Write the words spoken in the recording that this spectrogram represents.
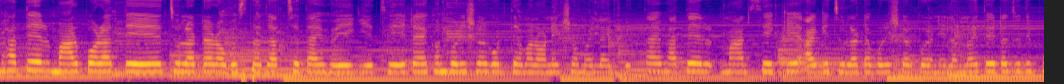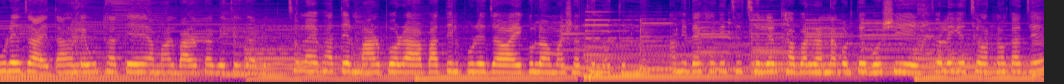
ভাতের মার পড়াতে চুলাটার অবস্থা যাচ্ছে তাই হয়ে গিয়েছে। এটা এখন পরিষ্কার করতে আমার অনেক সময় লাগবে। তাই ভাতের মার সেকে আগে চুলাটা পরিষ্কার করে নিলাম। নয়তো এটা যদি পুড়ে যায়, তাহলে উঠাতে আমার বারোটা বেজে যাবে। চুলায় ভাতের মার পড়া, পাতিল পুড়ে যাওয়া, এগুলো আমার সাথে নতুন না। আমি দেখা গেছে ছেলের খাবার রান্না করতে বসিয়ে চলে গেছি অন্য কাজে,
